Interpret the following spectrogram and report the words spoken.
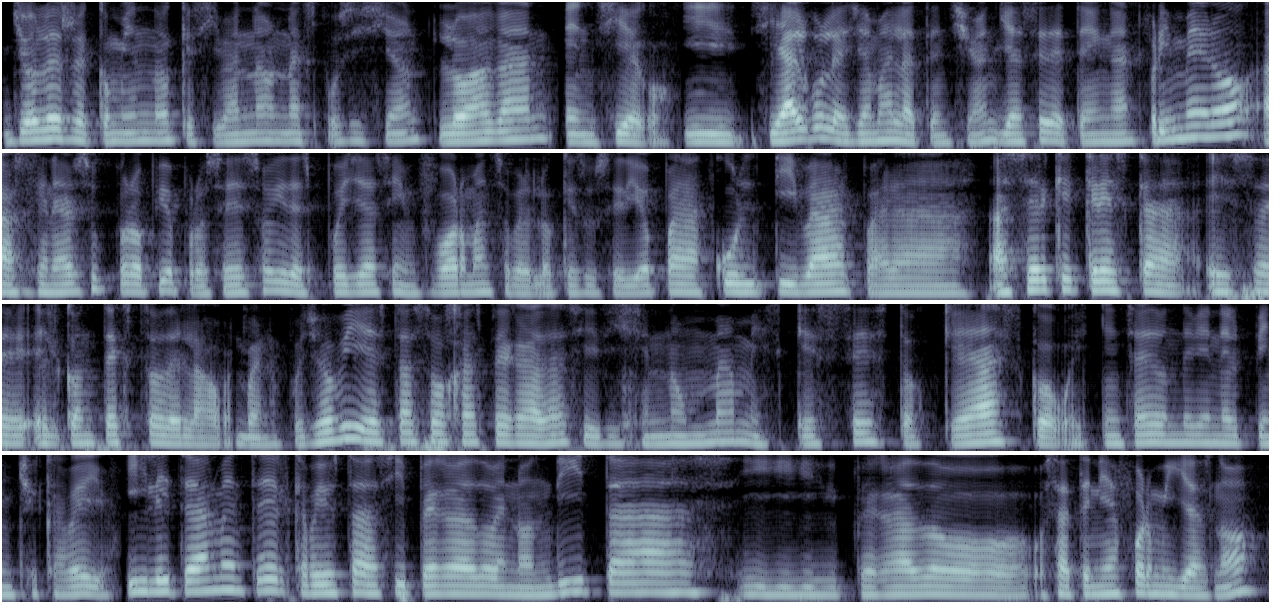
yo les recomiendo que si van a una exposición, lo hagan en ciego. Y si algo les llama la atención, ya se detengan primero a generar su propio proceso y después ya se informan sobre lo que sucedió para cultivar, para hacer que crezca ese, el contexto de la obra. Bueno, pues yo vi estas hojas pegadas y dije, no mames, ¿qué es esto? Qué asco, güey. ¿Quién sabe dónde viene el pinche cabello? Y literalmente el cabello estaba así pegado en onditas y pegado, o sea, tenía formillas, ¿no?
